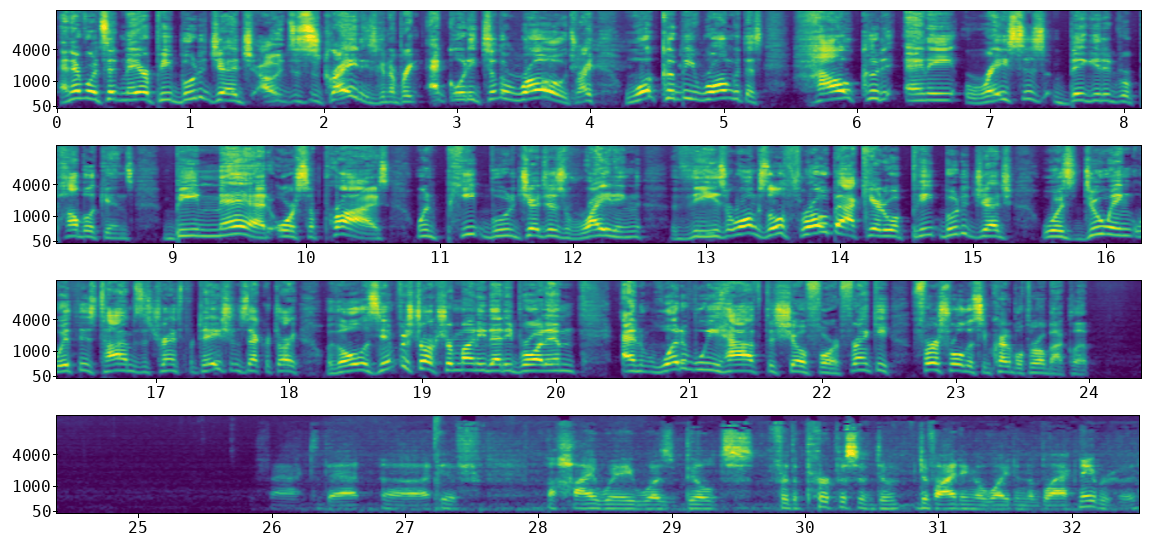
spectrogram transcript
And everyone said Mayor Pete Buttigieg, oh, this is great. He's going to bring equity to the roads, right? What could be wrong with this? How could any racist, bigoted Republicans be mad or surprised when Pete Buttigieg is righting these wrongs? A little throwback here to what Pete Buttigieg was doing with his time as the transportation secretary, with all this infrastructure money that he brought in. And what do we have to show for it? Frankie, first roll this incredible throwback clip. The fact that uh, if a highway was built for the purpose of di- dividing a white and a black neighborhood,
